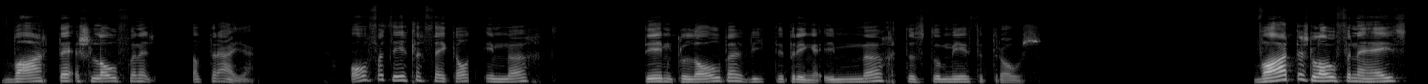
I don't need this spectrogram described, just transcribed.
Warten, schlaufen, drehen. Offensichtlich sagt Gott, ich möchte dem Glauben weiterbringen. Ich möchte, dass du mir vertraust. Warten, schlaufen heisst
